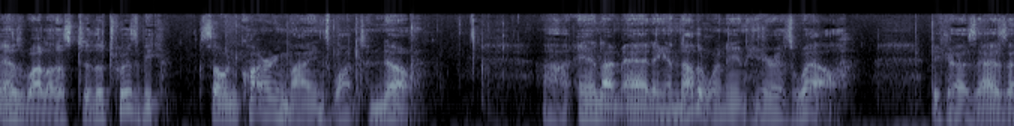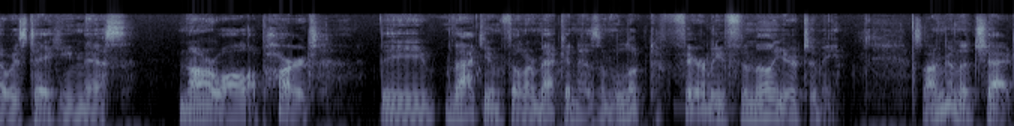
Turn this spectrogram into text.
as well as to the TWSBI so inquiring minds want to know. Uh, and I'm adding another one in here as well because as I was taking this Narwhal apart the vacuum filler mechanism looked fairly familiar to me. So I'm going to check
